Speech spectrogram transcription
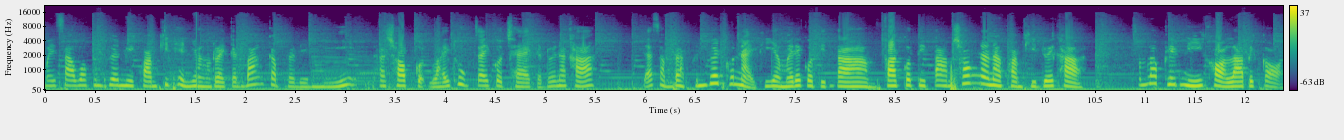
ไม่ทราบว่าเพื่อนๆมีความคิดเห็นอย่างไรกันบ้างกับประเด็นนี้ ถ้าชอบกดไลค์ถูกใจกดแชร์กันด้วยนะคะ และสำหรับเพื่อนๆคนไหนที่ยังไม่ได้กดติดตาม ฝากกดติดตามช่องนานาความคิดด้วยค่ะสำหรับคลิปนี้ขอลาไปก่อน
